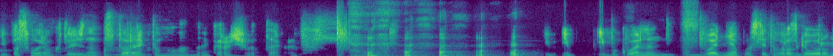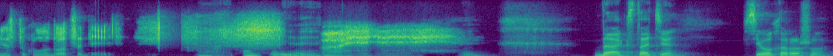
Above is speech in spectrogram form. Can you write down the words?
И посмотрим, кто из нас старый, а кто молодой. Короче, вот так вот. И, и, и буквально два дня после этого разговора мне стукнуло 29. Ай-яй-яй. Да, кстати, всего хорошего.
